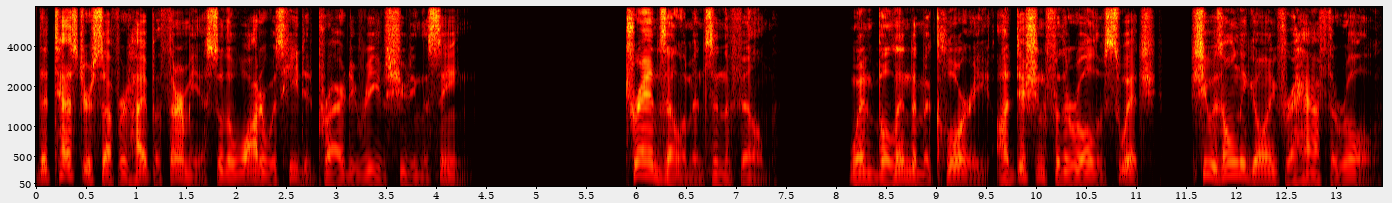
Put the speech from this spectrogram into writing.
the tester suffered hypothermia, so the water was heated prior to Reeves shooting the scene. Trans elements in the film. When Belinda McClory auditioned for the role of Switch, she was only going for half the role.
